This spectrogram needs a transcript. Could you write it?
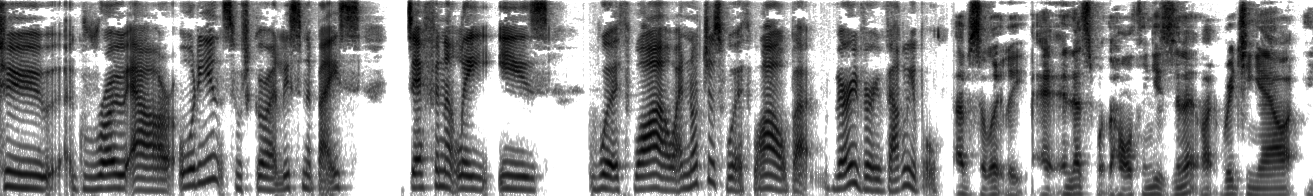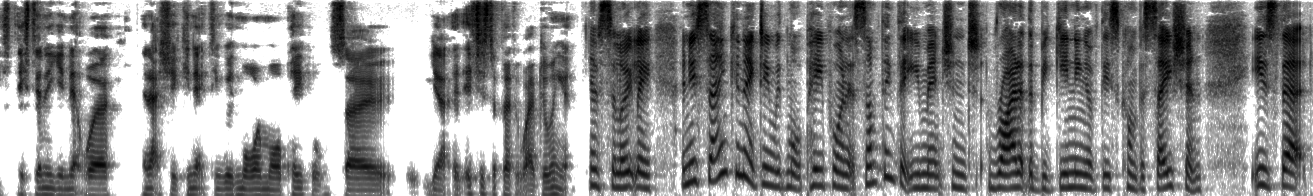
to grow our audience or to grow our listener base definitely is worthwhile and not just worthwhile, but very, very valuable. Absolutely. And, and, that's what the whole thing is, isn't it? Like reaching out, extending your network and actually connecting with more and more people. So yeah, it, it's just a perfect way of doing it. Absolutely. And you're saying connecting with more people. And it's something that you mentioned right at the beginning of this conversation is that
